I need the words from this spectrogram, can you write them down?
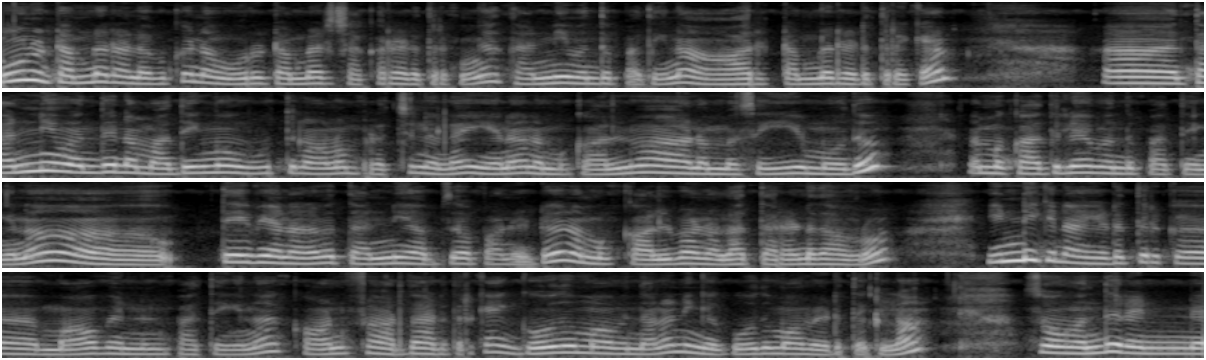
மூணு டம்ளர் அளவுக்கு நான் ஒரு டம்ளர் சர்க்கரை எடுத்திருக்கேங்க. தண்ணி வந்து பார்த்திங்கன்னா ஆறு டம்ளர் எடுத்திருக்கேன். தண்ணி வந்து நம்ம அதிகமாக ஊற்றினாலும் பிரச்சனை இல்லை. ஏன்னா நமக்கு அல்வா நம்ம செய்யும் போது நமக்கு அதிலே வந்து பார்த்திங்கன்னா தேவையான அளவு தண்ணி அப்சர்வ் பண்ணிவிட்டு நமக்கு அல்வா நல்லா திரண்டுதான் வரும். இன்றைக்கி நான் எடுத்திருக்க மாவு என்னென்னு பார்த்தீங்கன்னா கார்ன்ஃப்ளவர் தான் எடுத்திருக்கேன். கோதுமை மாவு இருந்தாலும் நீங்கள் கோதுமை மாவு எடுத்துக்கலாம். ஸோ வந்து ரெண்டு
